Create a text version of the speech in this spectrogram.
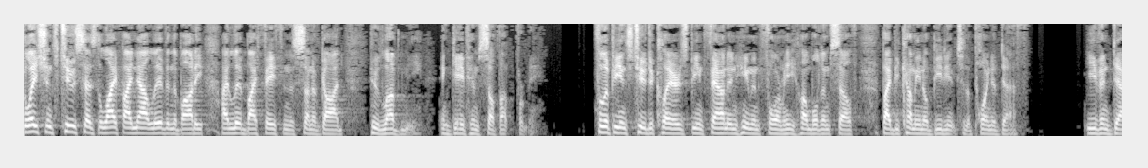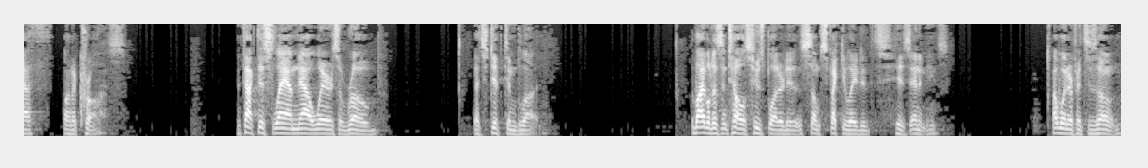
Galatians 2 says, The life I now live in the body, I live by faith in the Son of God who loved me and gave himself up for me. Philippians 2 declares, being found in human form, he humbled himself by becoming obedient to the point of death, even death on a cross. In fact, this lamb now wears a robe. that's dipped in blood. The Bible doesn't tell us whose blood it is. Some speculate it's his enemies. I wonder if it's his own.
